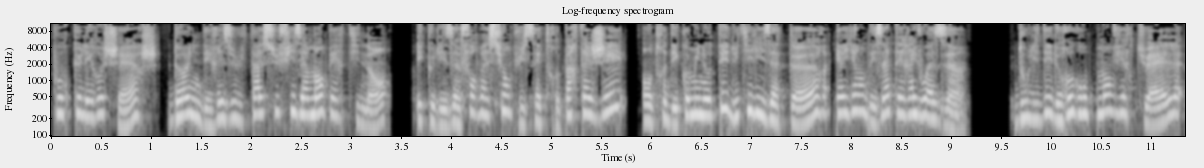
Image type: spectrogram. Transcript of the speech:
pour que les recherches donnent des résultats suffisamment pertinents et que les informations puissent être partagées entre des communautés d'utilisateurs ayant des intérêts voisins. D'où l'idée de regroupement virtuel,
